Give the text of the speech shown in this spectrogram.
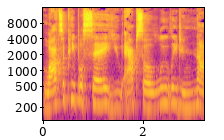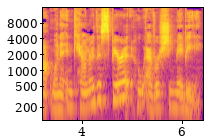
Lots of people say you absolutely do not want to encounter this spirit, whoever she may be.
